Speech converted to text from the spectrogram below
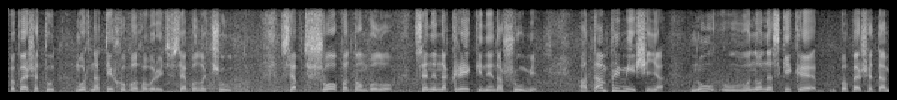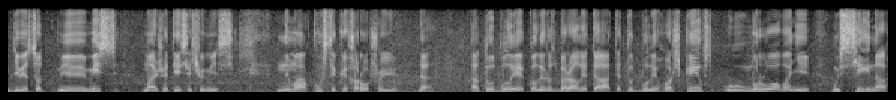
По-перше, тут можна тихо було говорити, все було чутно, все шепотом було, це не на крики, не на шумі. А там приміщення, ну, воно наскільки, по-перше, там 900 е, місць, майже тисячу місць, нема акустики хорошої. Да? А тут були, коли розбирали театр, тут були горшки вмуровані у стінах,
